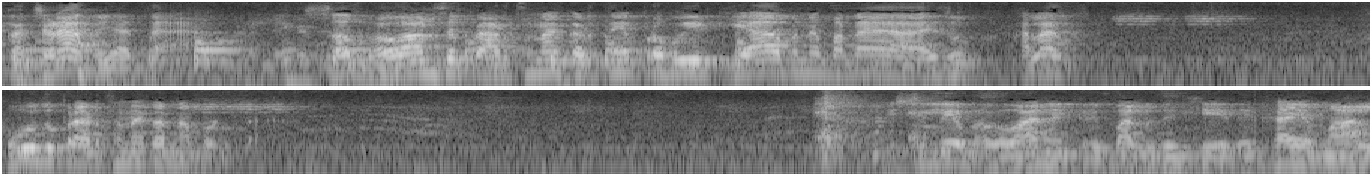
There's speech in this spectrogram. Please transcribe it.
कचड़ा हो जाता है सब भगवान से प्रार्थना करते हैं प्रभु ये क्या आपने बनाया है जो खलास खुद प्रार्थना करना पड़ता है इसलिए भगवान ने कृपालु देखिए देखा ये माल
